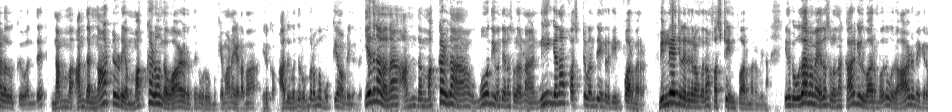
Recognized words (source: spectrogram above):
அளவுக்கு வந்து நம்ம அந்த நாட்டினுடைய மக்களும் அங்க வாழறதுக்கு ஒரு முக்கியமான இடமா இருக்கும். அது வந்து ரொம்ப ரொம்ப முக்கியம் அப்படிங்கிறது. எதனாலனா அந்த மக்கள் தான் மோடி வந்து என்ன சொல்றாருன்னா நீங்க தான் ஃபர்ஸ்ட் வந்து எங்களுக்கு இன்ஃபார்மர் வில்லேஜில் இருக்கிறவங்க தான் ஃபர்ஸ்ட் இன்ஃபார்மர் அப்படின்னா. இதுக்கு உதாரணமா எதை சொல்லணும்னா கார்கில் வரும்போது ஒரு ஆடு மேய்க்கிற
